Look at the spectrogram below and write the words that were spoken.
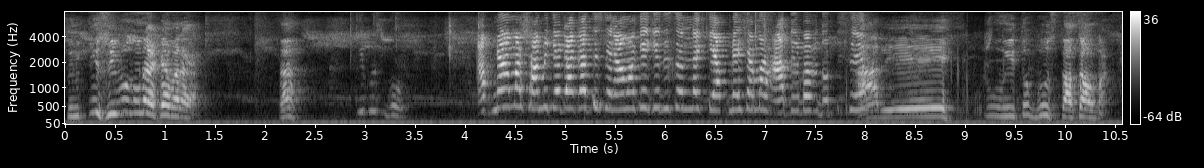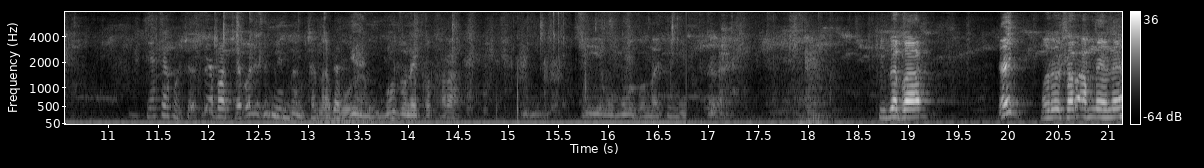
তুমি কিছুই বোঝো না একেবারে। হ্যাঁ? কি বুঝব? আপনি আমার স্বামীকে টাকা দিচ্ছেন আমাকে কি দিচ্ছেন নাকি? আপনি এসে আমার হাতের ভাবে ধরতেছেন? আরে তুমি তো বুঝতে চাও না না কি না কি ব্যাপার? এই মোর সব আমনে এনে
